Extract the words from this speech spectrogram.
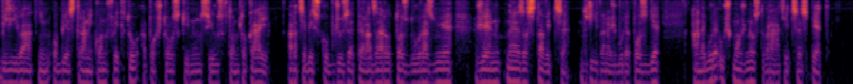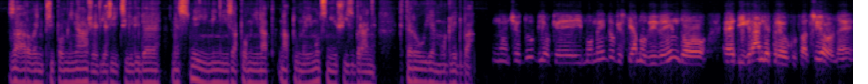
Vyzývá k ním obě strany konfliktu a poštolský nuncius v tomto kraji. Arcibiskup Giuseppe Lazzarotto zdůrazňuje, že je nutné zastavit se dříve, než bude pozdě a nebude už možnost vrátit se zpět. Zároveň připomíná, že věřící lidé nesmějí nyní zapomínat na tu nejmocnější zbraň, kterou je modlitba c'è dubbio che il momento che stiamo vivendo è di grande preoccupazione.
